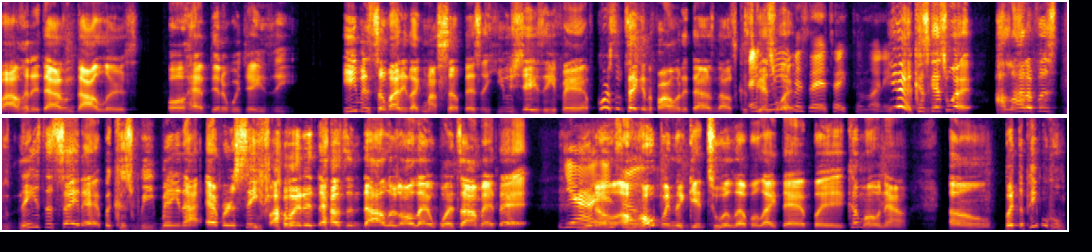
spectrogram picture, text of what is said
five hundred thousand dollars or have dinner with Jay Z? Even somebody like myself that's a huge Jay Z fan, of course I'm taking the five hundred thousand dollars. Cause and guess what? even said take the money. Yeah, because guess what? A lot of us needs to say that because we may not ever see five hundred thousand dollars all at one time at that. Yeah, you know, so, I'm hoping to get to a level like that, but come on now. Um, but the people who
